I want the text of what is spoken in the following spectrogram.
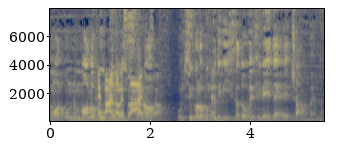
mon, un monopunto di vista, slide, no? so. un singolo punto sì. di vista dove si vede e ciao bella.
